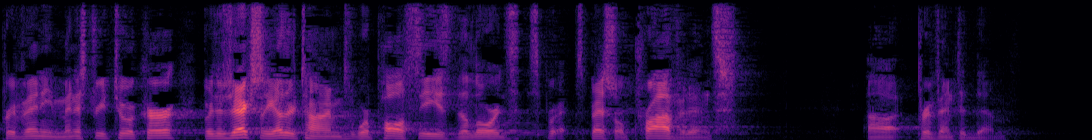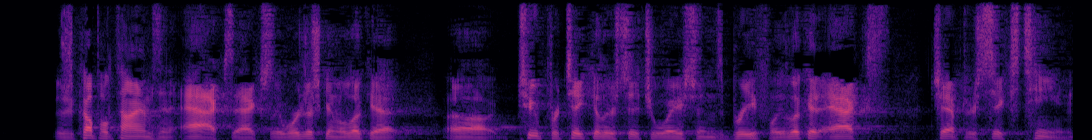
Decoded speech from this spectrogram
preventing ministry to occur, but there's actually other times where Paul sees the Lord's spe- special providence uh, prevented them. There's a couple times in Acts, actually. We're just going to look at uh, two particular situations briefly. Look at Acts chapter 16.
